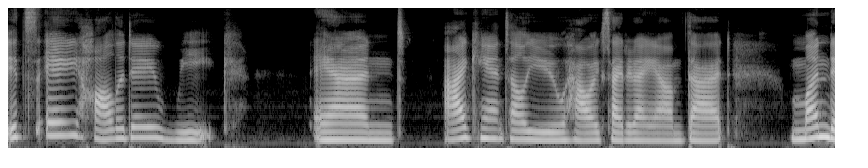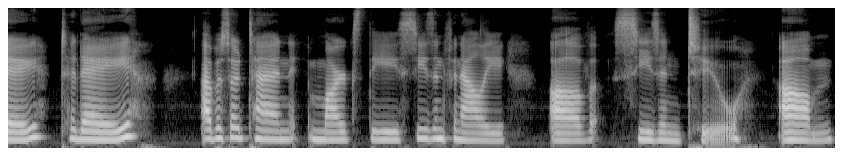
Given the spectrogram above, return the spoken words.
it's a holiday week, and I can't tell you how excited I am that Monday, today, episode 10 marks the season finale of season two. Um,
